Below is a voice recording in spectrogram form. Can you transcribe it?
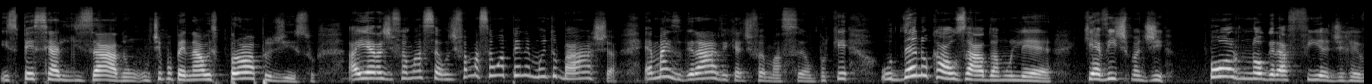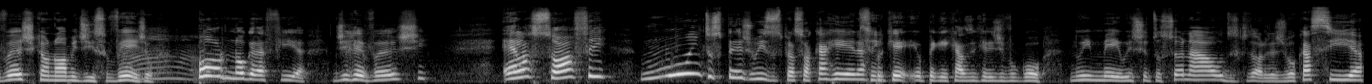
especializado, um, um, tipo penal próprio disso. Aí era difamação. Difamação a pena é muito baixa. É mais grave que a difamação, porque o dano causado à mulher que é vítima de pornografia de revanche, que é o nome disso, vejam, ah. pornografia de revanche ela sofre muitos prejuízos para sua carreira, Sim. porque eu peguei casos em que ele divulgou no e-mail institucional do escritório de advocacia.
